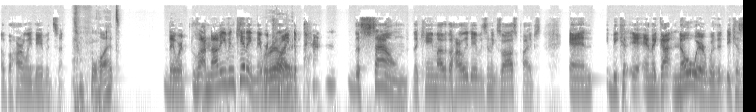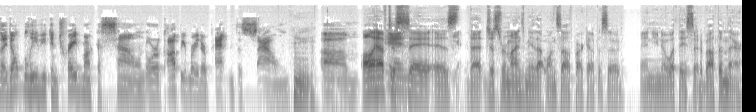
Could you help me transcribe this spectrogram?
of a Harley Davidson. what? They were. I'm not even kidding. They were Really? trying to patent the sound that came out of the Harley Davidson exhaust pipes, and because and they got nowhere with it because I don't believe you can trademark a sound or a copyright or patent a sound. Um, All I have to And- say is that just reminds me of that one South Park episode, and you know what they said about them there.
